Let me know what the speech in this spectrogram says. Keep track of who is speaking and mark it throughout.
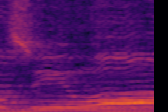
Speaker 1: as you are.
